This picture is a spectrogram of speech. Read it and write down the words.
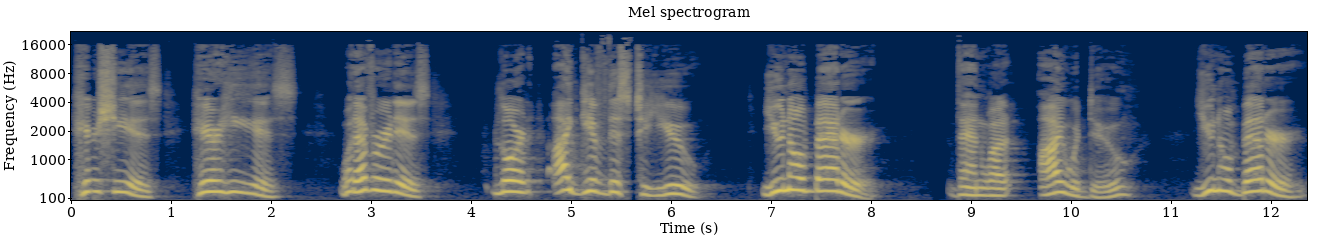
Here she is. Here he is. Whatever it is, Lord, I give this to you. You know better than what I would do. You know better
